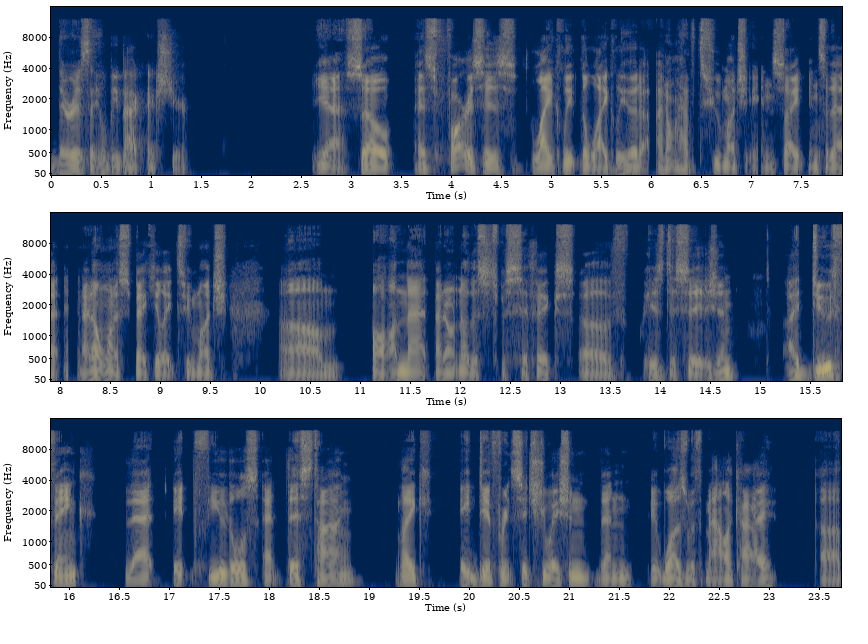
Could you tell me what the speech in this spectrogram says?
there is that he'll be back next year? Yeah. So as far as his likely the likelihood, I don't have too much insight into that, and I don't want to speculate too much um, on that. I don't know the specifics of his decision. I do think that it feels at this time like a different situation than it was with Malaki uh,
